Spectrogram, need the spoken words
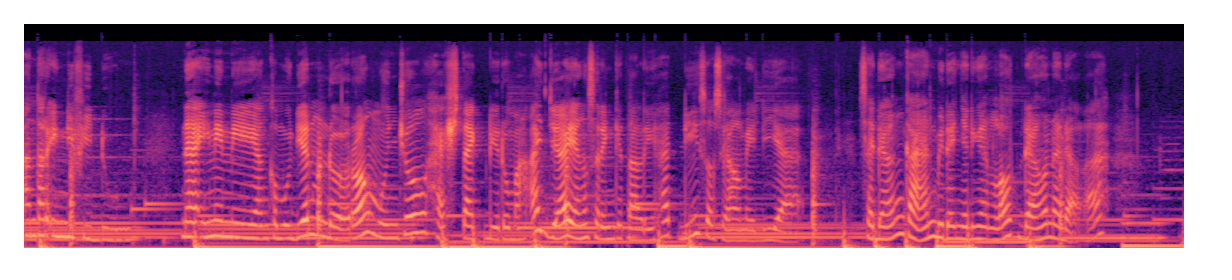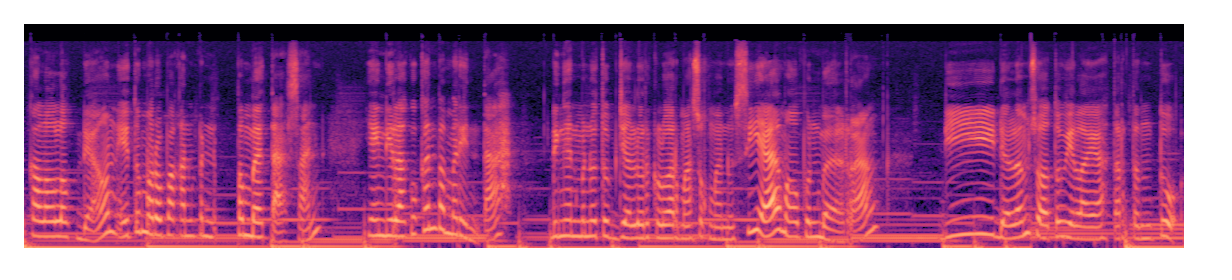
antar individu. Nah, ini nih yang kemudian mendorong muncul hashtag di rumah aja yang sering kita lihat di sosial media. Sedangkan bedanya dengan lockdown adalah kalau lockdown itu merupakan pembatasan yang dilakukan pemerintah dengan menutup jalur keluar masuk manusia maupun barang di dalam suatu wilayah tertentu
